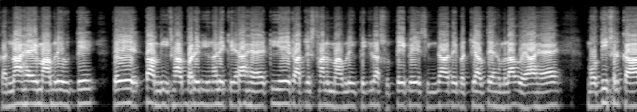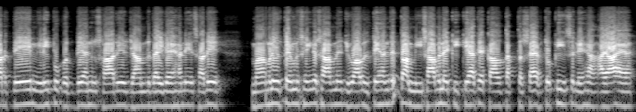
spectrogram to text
ਕਰਨਾ ਹੈ ਇਹ ਮਾਮਲੇ ਉੱਤੇ ਤੇ ਧਾਮੀ ਸਾਹਿਬ ਬਾਰੇ ਵੀ ਉਹਨਾਂ ਨੇ ਕਿਹਾ ਹੈ ਕਿ ਇਹ ਰਾਜਸਥਾਨ ਮਾਮਲੇ ਉੱਤੇ ਜਿਹੜਾ ਸੁੱਤੇ ਪਏ ਸਿੰਘਾਂ ਦੇ ਬੱਚਿਆਂ ਉੱਤੇ ਹਮਲਾ ਹੋਇਆ ਹੈ, ਮੋਦੀ ਸਰਕਾਰ ਦੇ ਮਿਲੀ ਭੁਗਤ ਦੇ ਅਨੁਸਾਰ ਇਹ ਇਲਜ਼ਾਮ ਲਗਾਏ ਗਏ ਹਨ, ਇਹ ਸਾਰੇ ਮਾਮਲੇ ਉੱਤੇ ਮਨ ਸਿੰਘ ਸਾਹਿਬ ਨੇ ਜਵਾਬ ਦਿੱਤੇ ਹਨ ਤੇ ਧਾਮੀ ਸਾਹਿਬ ਨੇ ਕੀ ਕਿਹਾ ਤੇ ਅਕਾਲ ਤਖਤ ਸਾਹਿਬ ਤੋਂ ਕੀ ਸੁਨੇਹਾ ਆਇਆ ਹੈ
